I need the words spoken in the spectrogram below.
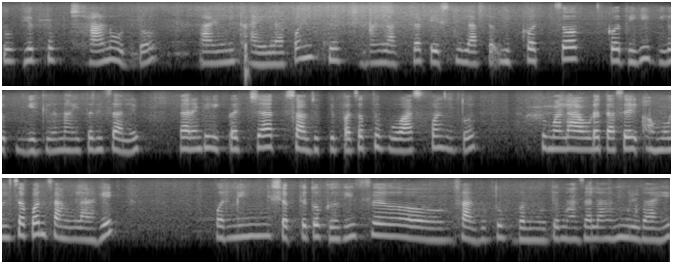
तूप हे खूप छान होतं आणि खायला पण खूप छान लागतं टेस्टी लागतं. विकतचं कधीही घे घेतलं नाही तरी चालेल. कारण की विकतच्या साजूक तुपाचा खूप वास पण येतो. तुम्हाला आवडत असेल अमूलचं पण चांगलं आहे. पण मी शक्यतो घरीच साजूक तूप बनवते. माझा लहान मुलगा आहे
